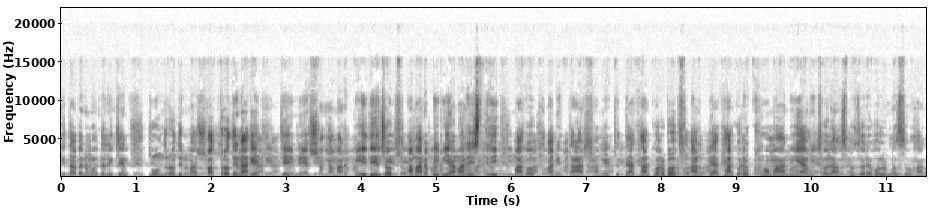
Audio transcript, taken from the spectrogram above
কিতাবের মধ্যে লিখছেন, পনেরো দিন বা সতেরো দিন আগে যে মেয়ের সঙ্গে আমার বিয়ে দিয়েছ, আমার বিবি, আমার স্ত্রী মাগো আমি তার সঙ্গে একটু দেখা করব আর দেখা করে ক্ষমা নিয়ে আমি চলে আসব। জোরে বলুন না সুহান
